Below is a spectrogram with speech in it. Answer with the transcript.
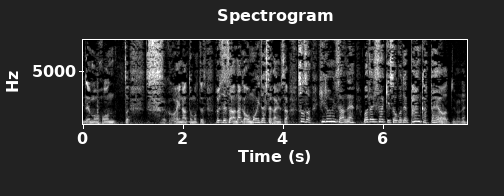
でも本当すごいなと思って。そしてさ、なんか思い出したからにさ、そうそう、ひろみさんね、私さっきそこでパン買ったよっていうのね。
